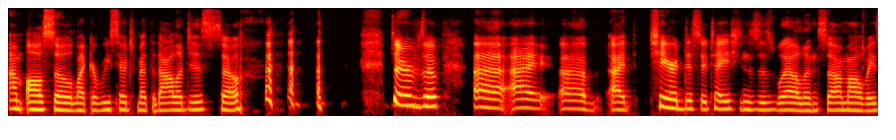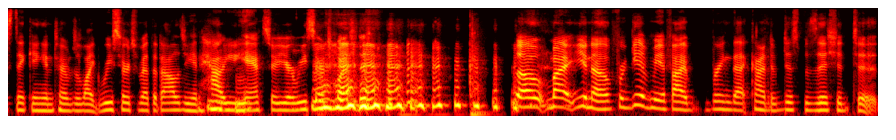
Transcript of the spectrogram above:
I'm also like a research methodologist, so terms of uh, I um, I chair dissertations as well, and so I'm always thinking in terms of like research methodology and how mm-hmm. you answer your research question. so my, you know, forgive me if I bring that kind of disposition to.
